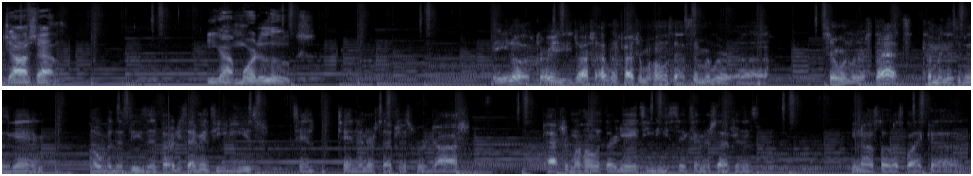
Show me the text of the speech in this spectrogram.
Josh Allen. He got more to lose. And you know it's crazy. Josh Allen and Patrick Mahomes have similar uh similar stats coming into this game over the season. 37 TDs, 10, 10 interceptions for Josh. Patrick Mahomes, 38 TDs, 6 interceptions. You know, so it's like um,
